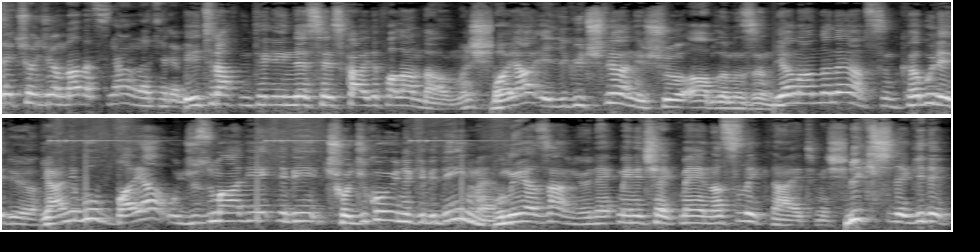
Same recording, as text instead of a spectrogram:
yaptıklarınızı çocuğun babasına anlatırım. İtiraf niteliğinde ses kaydı falan da almış. Bayağı eli güçlü hani şu ablamızın. Yaman da ne yapsın kabul ediyor. Yani bu bayağı ucuz maliyetli bir çocuk oyunu gibi değil mi? Bunu yazan yönetmeni çekmeye nasıl ikna etmiş? Bir kişi de gidip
